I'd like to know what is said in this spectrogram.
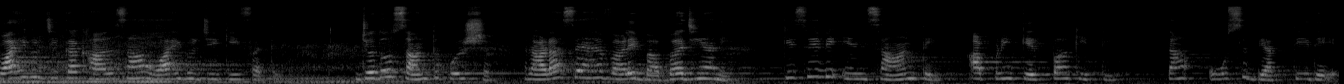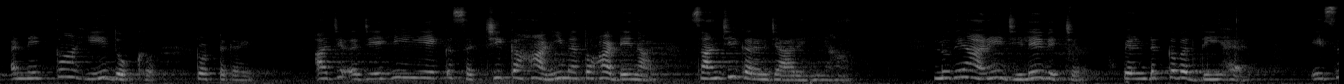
ਵਾਹਿਗੁਰੂ ਜੀ ਕਾ ਖਾਲਸਾ, ਵਾਹਿਗੁਰੂ ਜੀ ਕੀ ਫਤਿਹ। ਜਦੋਂ ਸੰਤ ਪੁਰਸ਼ ਰਾੜਾ ਸਾਹਿਬ ਵਾਲੇ ਬਾਬਾ ਜੀਆਂ ਨੇ ਕਿਸੇ ਵੀ ਇਨਸਾਨ ਤੇ ਆਪਣੀ ਕਿਰਪਾ ਕੀਤੀ, ਤਾਂ ਉਸ ਵਿਅਕਤੀ ਦੇ ਅਨੇਕਾਂ ਹੀ ਦੁੱਖ ਟੁੱਟ ਗਏ। ਅੱਜ ਅਜਿਹੀ ਹੀ ਇੱਕ ਸੱਚੀ ਕਹਾਣੀ ਮੈਂ ਤੁਹਾਡੇ ਨਾਲ ਸਾਂਝੀ ਕਰਨ ਜਾ ਰਹੀ ਹਾਂ। ਲੁਧਿਆਣੇ ਜ਼ਿਲ੍ਹੇ ਵਿੱਚ ਪਿੰਡ ਕਵੱਦੀ ਹੈ। ਇਸ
